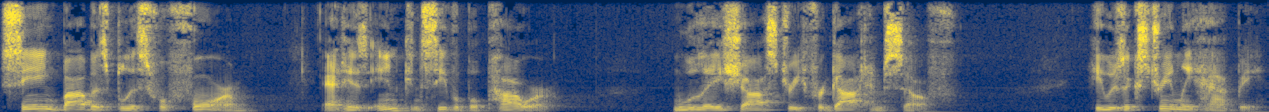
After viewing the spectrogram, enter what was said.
Seeing Baba's blissful form and his inconceivable power, Mule Shastri forgot himself. He was extremely happy.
